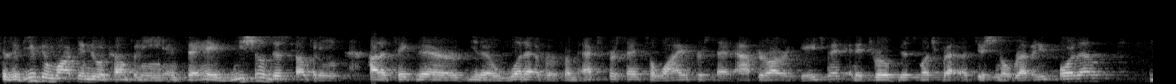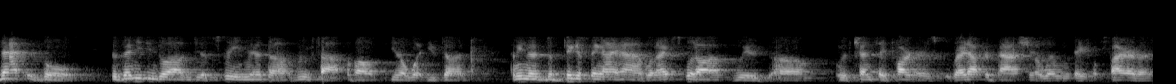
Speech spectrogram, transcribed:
Because if you can walk into a company and say, hey, we showed this company how to take their, you know, whatever from X percent to Y percent after our engagement and it drove this much re- additional revenue for them, that is gold. Because then you can go out and just scream at the rooftop about, you know, what you've done. I mean, the, the biggest thing I have when I split off with, um, with Kensei Partners right after Basho when they fired us,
